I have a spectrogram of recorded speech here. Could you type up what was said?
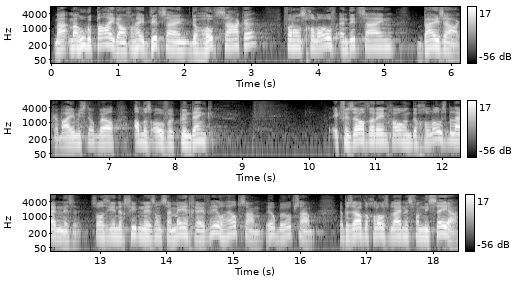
Maar, maar hoe bepaal je dan van, hey, dit zijn de hoofdzaken van ons geloof en dit zijn bijzaken waar je misschien ook wel anders over kunt denken? Ik vind zelf daarin gewoon de geloofsbelijdenissen, zoals die in de geschiedenis ons zijn meegegeven, heel helpzaam, heel behulpzaam. We hebben zelf de geloofsbelijdenis van Nicea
